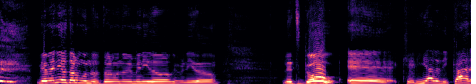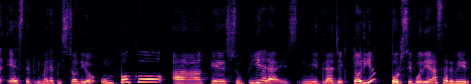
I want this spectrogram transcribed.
Bienvenido a todo el mundo, todo el mundo bienvenido, bienvenido. Let's go. Eh, quería dedicar este primer episodio un poco a que supierais mi trayectoria, por si pudiera servir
